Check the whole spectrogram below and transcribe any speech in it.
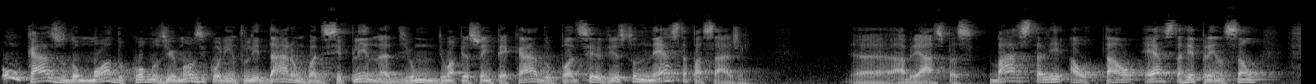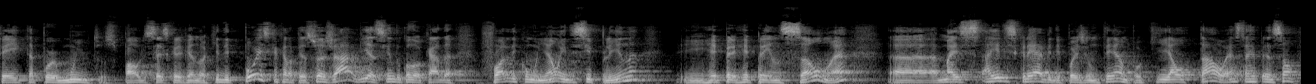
Um caso do modo como os irmãos de Corinto lidaram com a disciplina de, um, de uma pessoa em pecado pode ser visto nesta passagem. Uh, abre aspas. Basta-lhe ao tal esta repreensão feita por muitos. Paulo está escrevendo aqui depois que aquela pessoa já havia sido colocada fora de comunhão, em disciplina, em repreensão, não é? Uh, mas aí ele escreve, depois de um tempo, que ao tal, essa repreensão,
